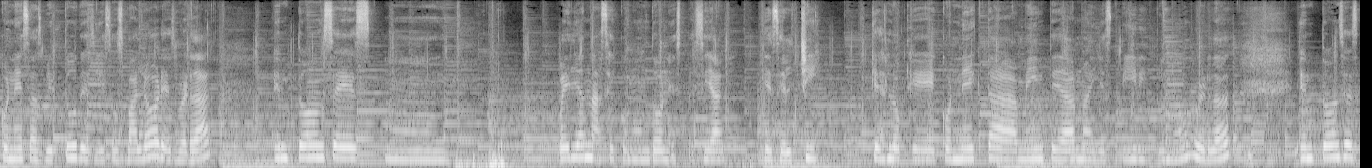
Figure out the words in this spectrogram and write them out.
con esas virtudes y esos valores, ¿verdad? Entonces, mm, ella nace con un don especial, que es el chi, que es lo que conecta mente, alma y espíritu, ¿no? ¿Verdad? Entonces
